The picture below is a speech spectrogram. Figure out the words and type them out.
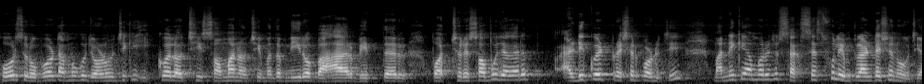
फोर्स रोबोट आमको जनाऊँ कि इक्वल अच्छी सामान अच्छी मतलब नीर बाहर भितर पछरे सब जगह एडिक्वेट प्रेशर पड़ुची माने कि आमर जो सक्सेसफुल इम्प्लांटेशन होची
